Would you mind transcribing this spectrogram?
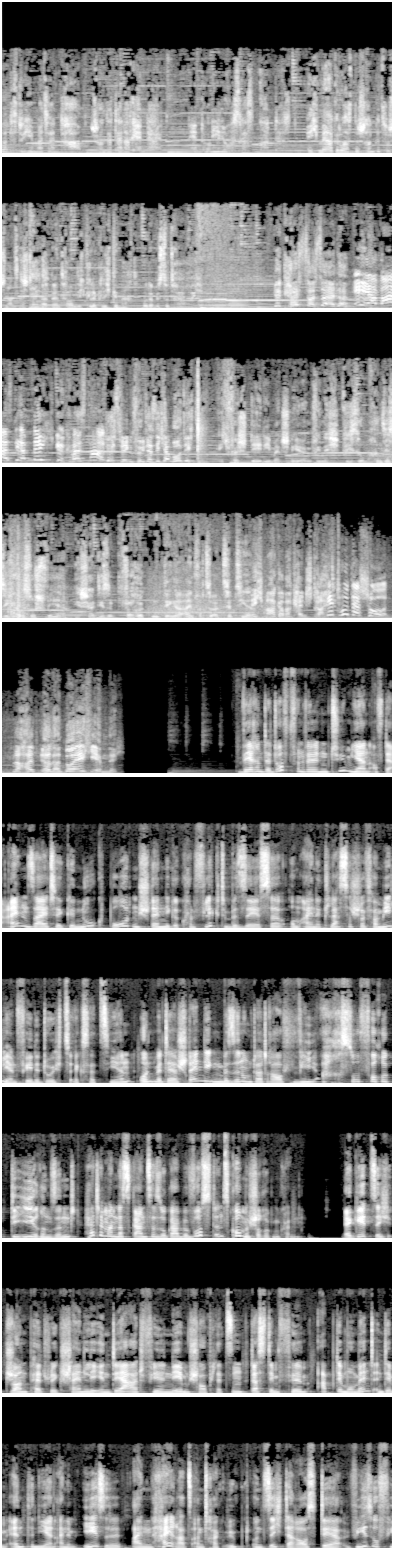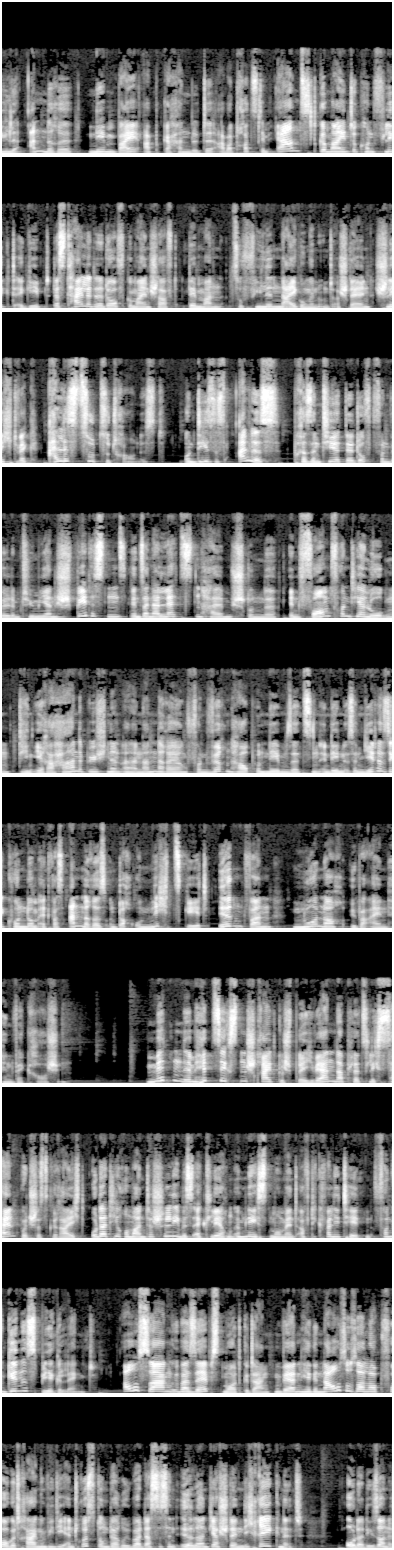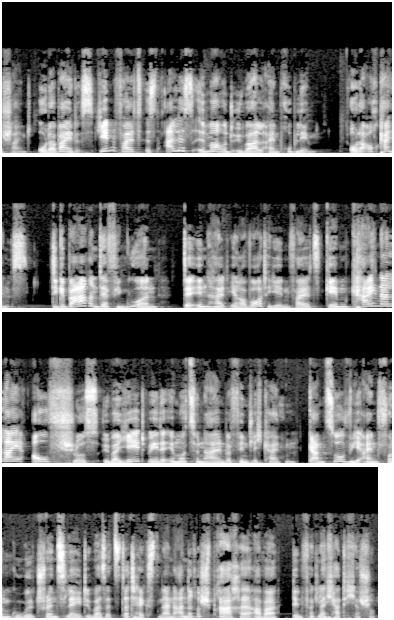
Hattest du jemals einen Traum, schon seit deiner Kindheit, den du nie loslassen konntest? Ich merke, du hast eine Schranke zwischen uns gestellt. Hat dein Traum dich glücklich gemacht oder bist du traurig? Geküsst hast du Adam! Er war es, der mich geküsst hat! Deswegen fühlt er sich ermutigt. Ich verstehe die Menschen hier irgendwie nicht. Wieso machen sie sich alles so schwer? Ihr scheint diese verrückten Dinge einfach zu akzeptieren. Ich mag aber keinen Streit. Der tut das schon! Na, halb Irland, nur ich eben nicht. Während der Duft von wildem Thymian auf der einen Seite genug bodenständige Konflikte besäße, um eine klassische Familienfehde durchzuexerzieren, und mit der ständigen Besinnung darauf, wie ach so verrückt die Iren sind, hätte man das Ganze sogar bewusst ins Komische rücken können. Ergeht sich John Patrick Shanley in derart vielen Nebenschauplätzen, dass dem Film ab dem Moment, in dem Anthony an einem Esel einen Heiratsantrag übt und sich daraus der wie so viele andere nebenbei abgehandelte, aber trotzdem ernst gemeinte Konflikt ergibt, dass Teile der Dorfgemeinschaft dem Mann zu viele Neigungen unterstellen, schlichtweg alles zuzutrauen ist. Und dieses alles präsentiert der Duft von wildem Thymian spätestens in seiner letzten halben Stunde in Form von Dialogen, die in ihrer hanebüchenden Aneinanderreihung von wirren Haupt- und Nebensätzen, in denen es in jeder Sekunde um etwas anderes und doch um nichts geht, irgendwann nur noch über einen hinwegrauschen. Mitten im hitzigsten Streitgespräch werden da plötzlich Sandwiches gereicht oder die romantische Liebeserklärung im nächsten Moment auf die Qualitäten von Guinness Bier gelenkt. Aussagen über Selbstmordgedanken werden hier genauso salopp vorgetragen wie die Entrüstung darüber, dass es in Irland ja ständig regnet. Oder die Sonne scheint. Oder beides. Jedenfalls ist alles immer und überall ein Problem. Oder auch keines. Die Gebaren der Figuren, der Inhalt ihrer Worte jedenfalls, geben keinerlei Aufschluss über jedwede emotionalen Befindlichkeiten. Ganz so wie ein von Google Translate übersetzter Text in eine andere Sprache, aber den Vergleich hatte ich ja schon.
